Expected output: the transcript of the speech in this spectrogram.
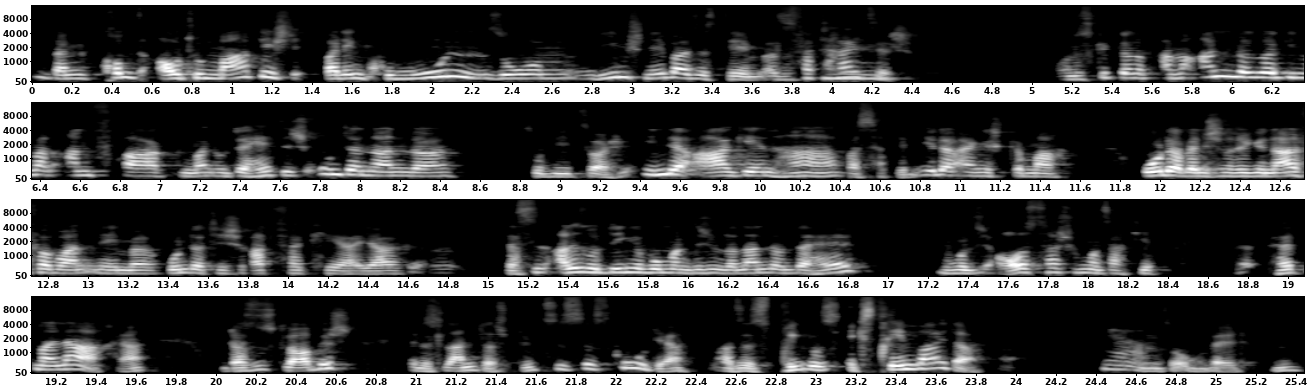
dann kommt automatisch bei den Kommunen so wie im Schneeballsystem, also es verteilt mhm. sich. Und es gibt dann auf einmal andere, die man anfragt, man unterhält sich untereinander so wie zum Beispiel in der AGNH, was habt denn ihr da eigentlich gemacht? Oder wenn ich einen Regionalverband nehme, Runtertisch Radverkehr, ja, das sind alles so Dinge, wo man sich untereinander unterhält, wo man sich austauscht, wo man sagt, hier, hört mal nach, ja. Und das ist, glaube ich, wenn das Land das stützt, ist das gut, ja. Also es bringt uns extrem weiter ja. in unserer Umwelt. Hm?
